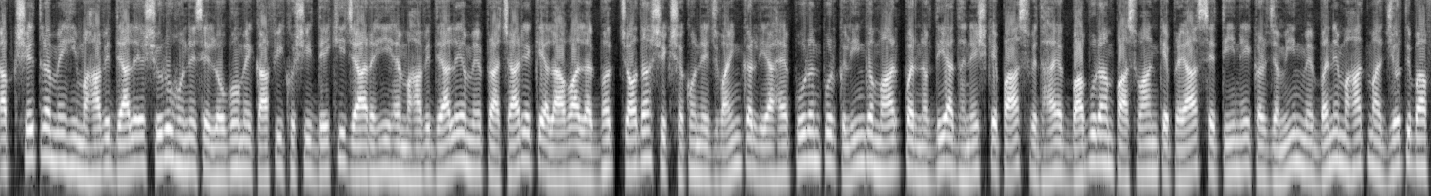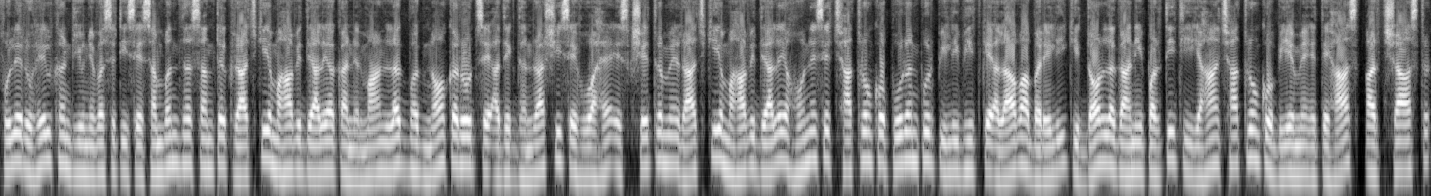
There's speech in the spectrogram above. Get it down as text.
अब क्षेत्र में ही महाविद्यालय शुरू होने से लोगों में काफ़ी खुशी देखी जा रही है। महाविद्यालय में प्राचार्य के अलावा लगभग चौदह शिक्षकों ने ज्वाइन कर लिया है। पूरनपुर कलिंग मार्ग पर नवदिया धनेश के पास विधायक बाबूराम पासवान के प्रयास से तीन एकड़ ज़मीन में बने महात्मा ज्योतिबा फुले रुहेलखंड यूनिवर्सिटी से संबंध संतक राजकीय महाविद्यालय का निर्माण लगभग नौ करोड़ से अधिक धनराशि से हुआ है। इस क्षेत्र में राजकीय महाविद्यालय होने से छात्रों को पूरनपुर पीलीभीत के अलावा बरेली की दौड़ लगानी पड़ती थी। यहाँ छात्रों को बीए में इतिहास, अर्थशास्त्र,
